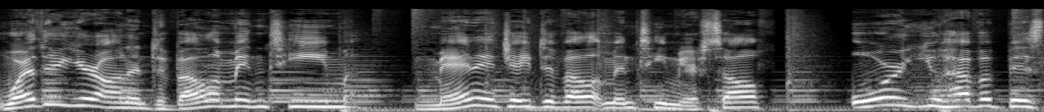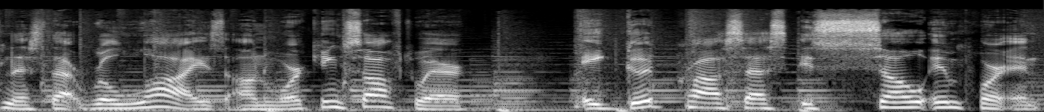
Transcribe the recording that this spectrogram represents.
Whether you're on a development team, manage a development team yourself, or you have a business that relies on working software, a good process is so important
